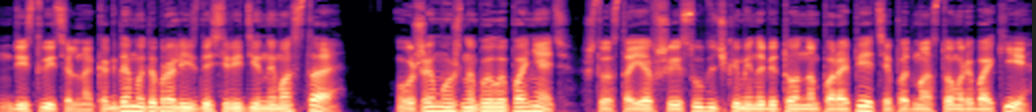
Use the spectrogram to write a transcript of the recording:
Действительно, когда мы добрались до середины моста, уже можно было понять, что стоявшие с удочками на бетонном парапете под мостом рыбаки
